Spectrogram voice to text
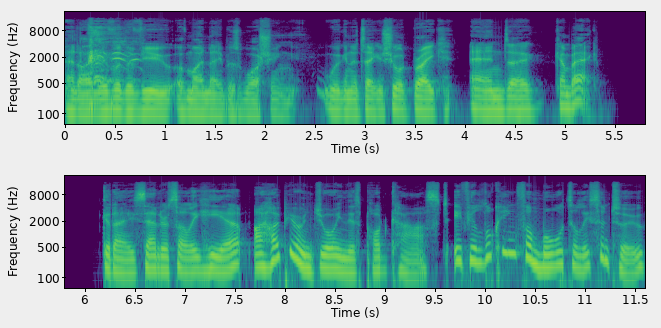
and I live with a view of my neighbour's washing. We're going to take a short break and uh, come back. G'day, Sandra Sully here. I hope you're enjoying this podcast. If you're looking for more to listen to,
